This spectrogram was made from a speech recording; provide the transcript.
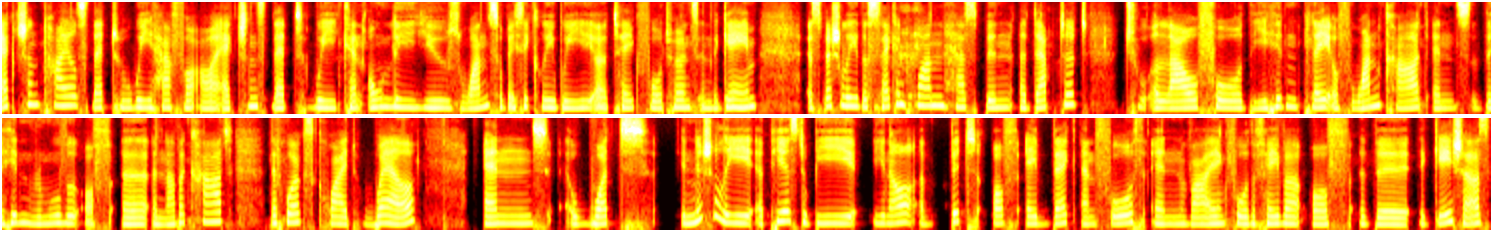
action tiles that we have for our actions that we can only use once. So basically, we uh, take four turns in the game. Especially the second one has been adapted to allow for the hidden play of one card and the hidden removal of uh, another card. That works quite well. And what initially appears to be, you know, a bit of a back and forth in vying for the favor of the geishas,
